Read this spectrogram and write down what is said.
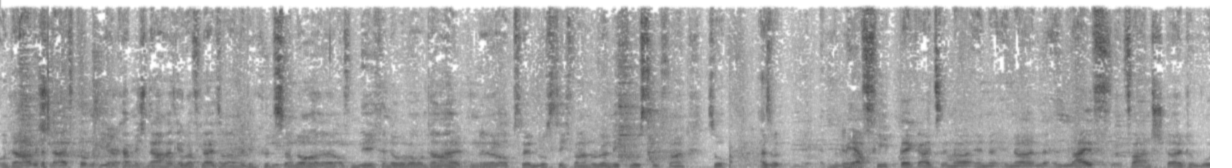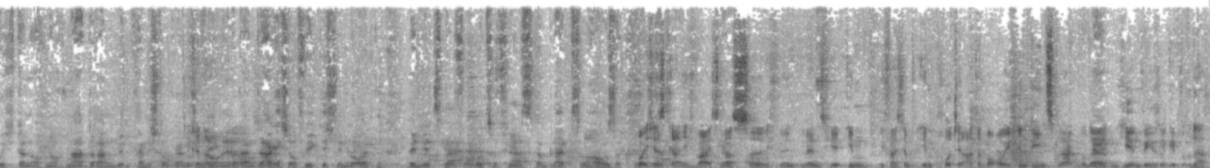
Und da habe ich Live-Comedy und kann mich nachher sogar vielleicht sogar mit den Künstlern noch äh, auf dem Bierchen darüber unterhalten, äh, ob sie denn lustig waren oder nicht lustig waren. So, also mehr Genau. Feedback als in einer, in, einer- in einer Live-Veranstaltung, wo ich dann auch noch nah dran bin, kann ich doch gar nicht Genau, kriegen. ja. Dann sage ich auch wirklich den Leuten, wenn dir 12 Euro zu viel ist, dann bleib zu Hause. Wobei ich jetzt gar nicht weiß, was, äh, ich- wenn wenn es hier im, ich weiß nicht, ob Impro-Theater bei euch in Dienstlagen oder Ja. hier in Wesel gibt oder,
